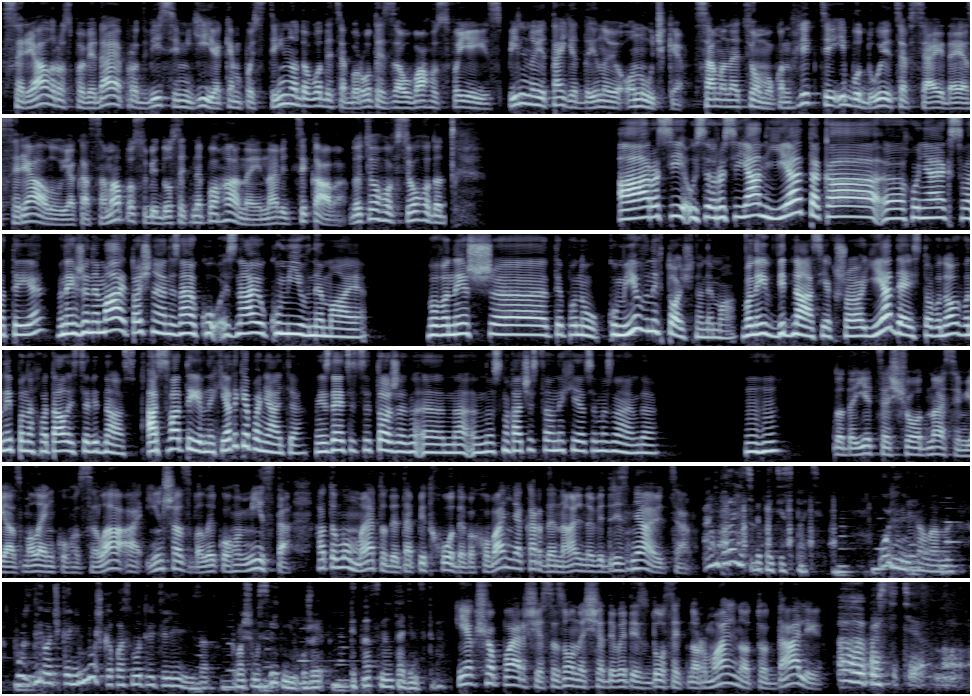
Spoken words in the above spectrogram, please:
Серіал розповідає про дві сім'ї, яким постійно доводиться боротись за увагу своєї спільної та єдиної онучки. Саме на цьому конфлікті і будується вся ідея серіалу, яка сама по собі досить непогана і навіть цікава. До цього всього А росі... росіян є така е, хуйня, як свати. В них же немає, точно я не знаю, ку... знаю, кумів немає. Бо вони ж, е, типу, ну, кумів в них точно нема. Вони від нас, якщо є десь, то воно вони понахваталися від нас. А свати в них є таке поняття? Мені здається, це теж е, на... ну, снохачество в них є, це ми знаємо, да. Угу. Додається, що одна сім'я з маленького села, а інша з великого міста, а тому методи та підходи виховання кардинально відрізняються. А не пора ли тебе пойти спать? Ольга Николаевна, пусть девочка немножко посмотрит телевизор. К вашему сведению, уже 15 минут 11 І якщо перші сезони ще дивитись досить нормально, то далі а, Простите, но...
